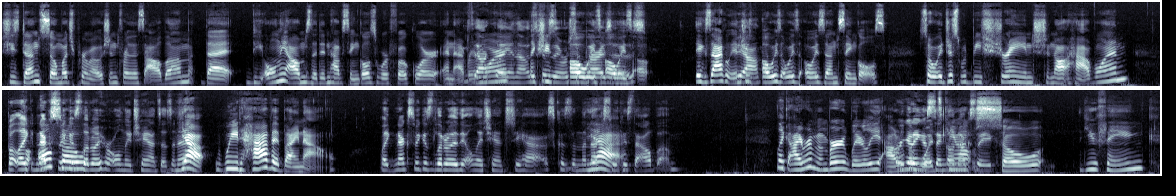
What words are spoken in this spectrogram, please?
she's done so much promotion for this album that the only albums that didn't have singles were Folklore and Evermore. Exactly, and like she's always, always, exactly, and Yeah. she's always, always, always done singles. So it just would be strange to not have one. But like But next week is literally her only chance, isn't it? Yeah, we'd have it by now. Like next week is literally the only chance she has because then the next Yeah. week is the album. Like I remember, literally, Out We're of the Woods came out so. You think?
